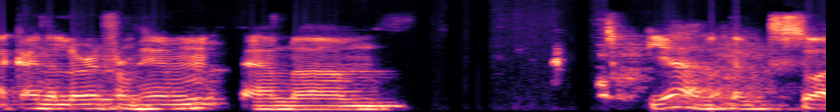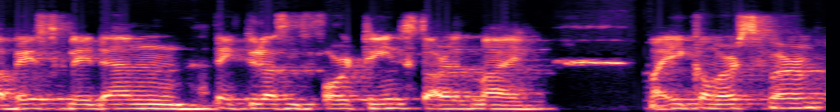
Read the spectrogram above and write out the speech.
I kind of learned from him, and um, yeah, so I basically then I think 2014 started my my e-commerce firm.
